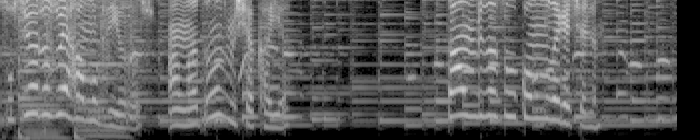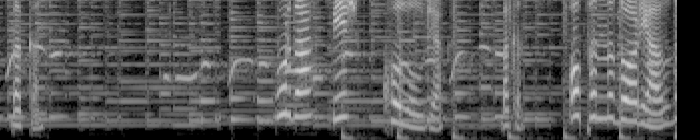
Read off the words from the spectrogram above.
Susuyoruz ve hamur diyoruz. Anladınız mı şakayı? Tamam biz asıl konumuza geçelim. Bakın. Burada bir kol olacak. Bakın. Open the door yazdı.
